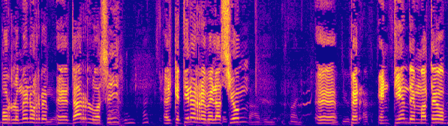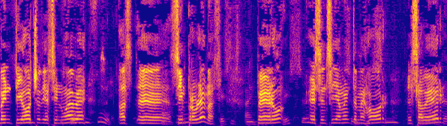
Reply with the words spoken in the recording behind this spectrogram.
por lo menos eh, darlo así, el que tiene revelación eh, entiende Mateo 28, 19 eh, sin problemas, pero es sencillamente mejor el saber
